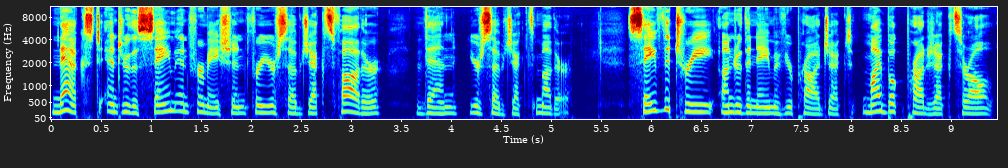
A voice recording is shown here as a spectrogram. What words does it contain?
Next, enter the same information for your subject's father, then your subject's mother. Save the tree under the name of your project. My book projects are all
